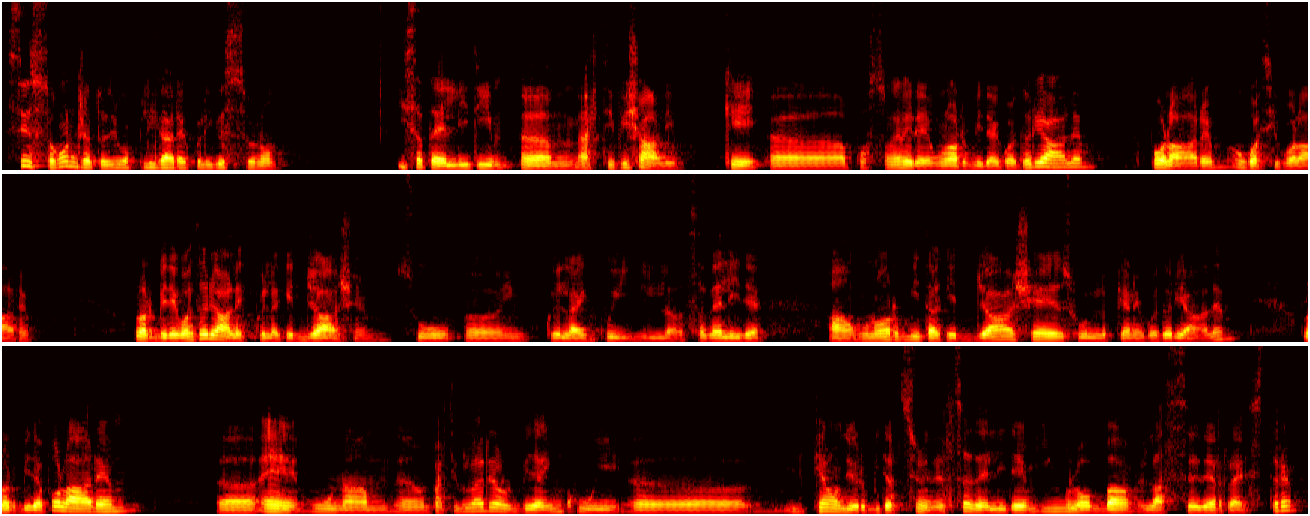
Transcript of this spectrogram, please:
Stesso concetto si può applicare a quelli che sono i satelliti ehm, artificiali, che eh, possono avere un'orbita equatoriale, polare o quasi polare. L'orbita equatoriale è quella che giace su eh, in quella in cui il satellite ha un'orbita che giace sul piano equatoriale. L'orbita polare eh, è una eh, particolare orbita in cui eh, il piano di orbitazione del satellite ingloba l'asse terrestre,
